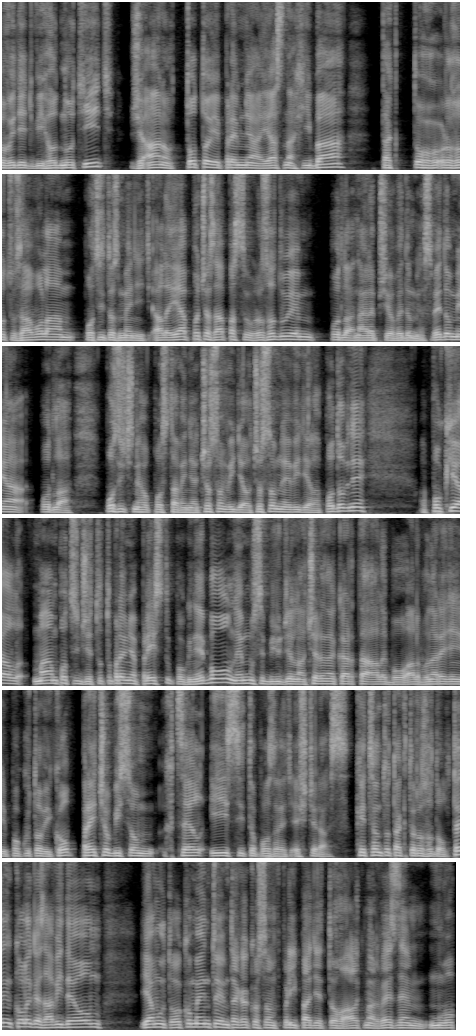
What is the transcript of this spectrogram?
to vedieť vyhodnotiť, že áno, toto je pre mňa jasná chyba, tak toho rozhodcu zavolám, poď si to zmeniť. Ale ja počas zápasu rozhodujem podľa najlepšieho vedomia svedomia, podľa pozičného postavenia, čo som videl, čo som nevidel a podobne. A pokiaľ mám pocit, že toto pre mňa priestupok nebol, nemusí byť udelená červená karta alebo, alebo naredený pokutový kop, prečo by som chcel ísť si to pozrieť ešte raz, keď som to takto rozhodol. Ten kolega za videom, ja mu to okomentujem, tak ako som v prípade toho Alkmaar Vezem mu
